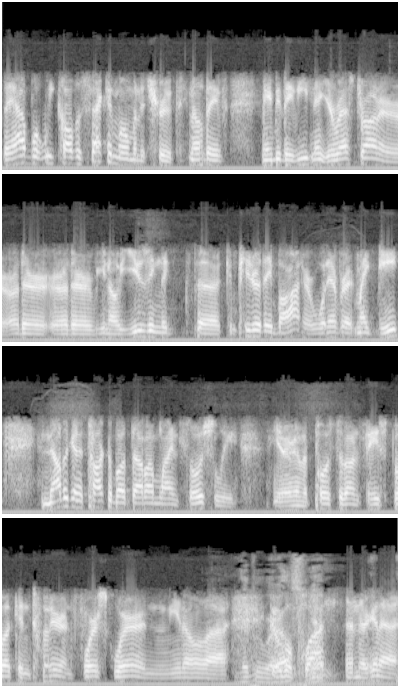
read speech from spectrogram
They have what we call the second moment of truth. You know, they've maybe they've eaten at your restaurant, or, or they're or they're you know using the the computer they bought, or whatever it might be. And now they're going to talk about that online socially. You know, they're going to post it on Facebook and Twitter and Foursquare and you know uh, Everywhere Google else, Plus, yeah. and they're gonna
